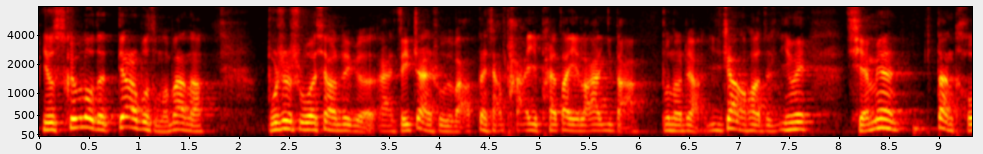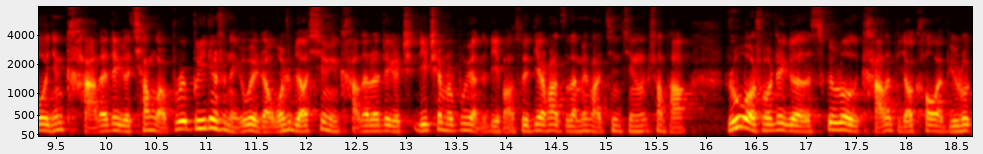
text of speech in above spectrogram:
有 squib load，第二步怎么办呢？不是说像这个哎贼战术对吧？弹匣啪一拍再一拉一打，不能这样，一这样的话就是因为。前面弹头已经卡在这个枪管，不是不一定是哪个位置啊，我是比较幸运卡在了这个离 chamber 不远的地方，所以第二发子弹没法进行上膛。如果说这个 squib load 卡的比较靠外，比如说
